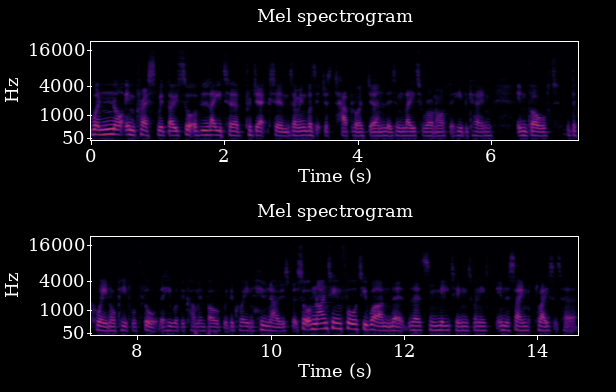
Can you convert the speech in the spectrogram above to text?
were not impressed with those sort of later projections. I mean, was it just tabloid journalism later on after he became involved with the Queen or people thought that he would become involved with the Queen? Who knows? But sort of 1941, there, there's some meetings when he's in the same place as her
